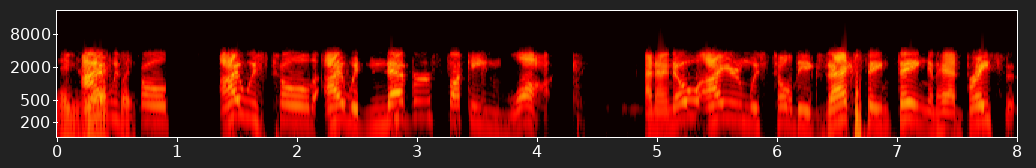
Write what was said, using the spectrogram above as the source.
Exactly. I was told I was told I would never fucking walk. And I know Iron was told the exact same thing and had braces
